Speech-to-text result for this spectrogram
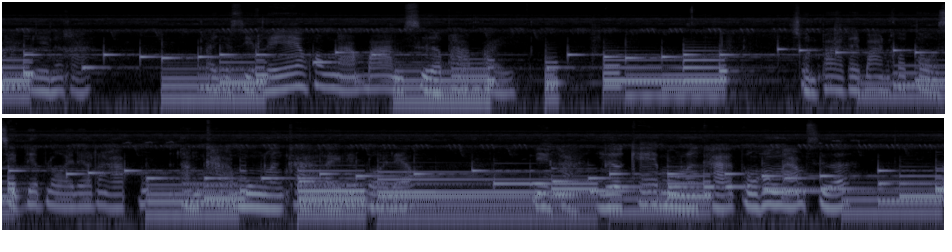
มากเลยนะคะใกล้จะเสร็จแล้วห้องน้ำบ้านเสือพาไป ส่วนป้าในบ้านก็ต่อเสร็จเรียบร้อยแล้วนะครับหลังคามุงหลังคาอะไรเรียบร้อยแล้วนี่ค่ะเหลือแค่มุงหลังคาตรงห้องน้ำเสือ เอ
